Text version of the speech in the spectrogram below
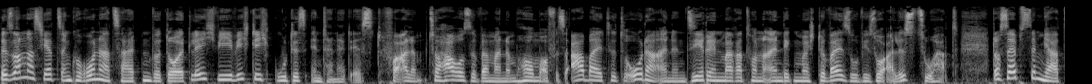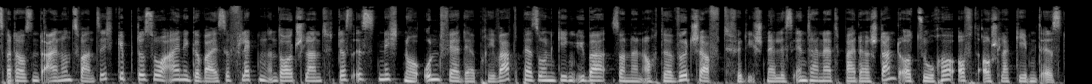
Besonders jetzt in Corona-Zeiten wird deutlich, wie wichtig gutes Internet ist. Vor allem zu Hause, wenn man im Homeoffice arbeitet oder einen Serienmarathon einlegen möchte, weil sowieso alles zu hat. Doch selbst im Jahr 2021 gibt es so einige weiße Flecken in Deutschland. Das ist nicht nur unfair der Privatperson gegenüber, sondern auch der Wirtschaft, für die schnelles Internet bei der Standortsuche oft ausschlaggebend ist.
